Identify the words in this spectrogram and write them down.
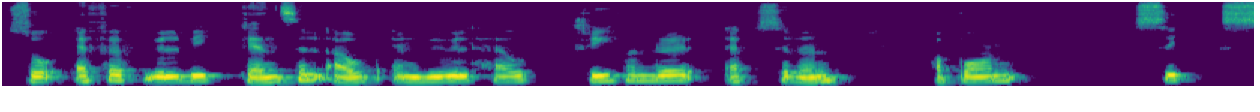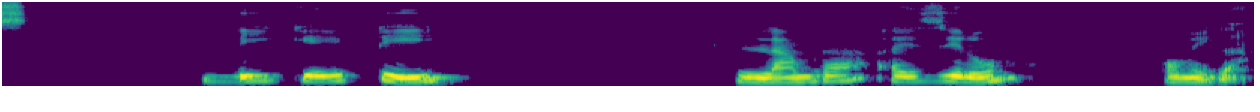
So ff will be cancelled out and we will have 300 epsilon upon 6 dkt lambda i0 omega.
